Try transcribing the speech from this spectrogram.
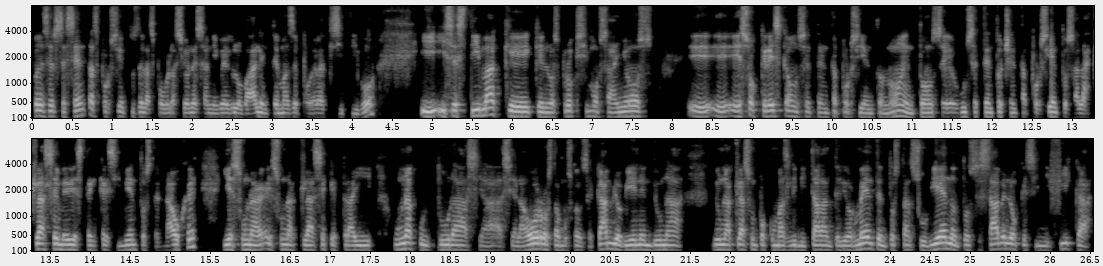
pueden ser 60% de las poblaciones a nivel global en temas de poder adquisitivo y, se estima que en los próximos años eh, eh, eso crezca un 70%, ¿no? Entonces, un 70-80%, o sea, la clase media está en crecimiento, está en auge, y es una, es una clase que trae una cultura hacia, hacia el ahorro, están buscando ese cambio, vienen de una, de una clase un poco más limitada anteriormente, entonces están subiendo, entonces saben lo que significa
